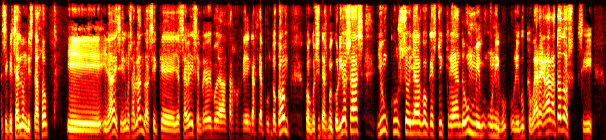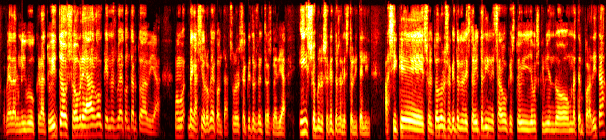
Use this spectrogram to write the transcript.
así que echadle un vistazo y, y nada, y seguimos hablando. Así que ya sabéis, en breve voy a lanzar jorgegarcía.com con cositas muy curiosas y un curso y algo que estoy creando, un, un ebook, un ebook que voy a regalar a todos. Sí, os voy a dar un ebook gratuito sobre algo que no os voy a contar todavía. Venga, sí, os lo voy a contar sobre los secretos del transmedia y sobre los secretos del storytelling. Así que, sobre todo, los secretos del storytelling es algo que estoy llevo escribiendo una temporadita,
